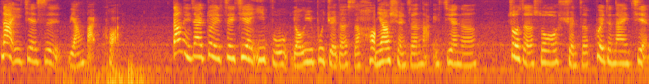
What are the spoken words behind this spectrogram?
那一件是两百块。当你在对这件衣服犹豫不决的时候，你要选择哪一件呢？作者说选择贵的那一件。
